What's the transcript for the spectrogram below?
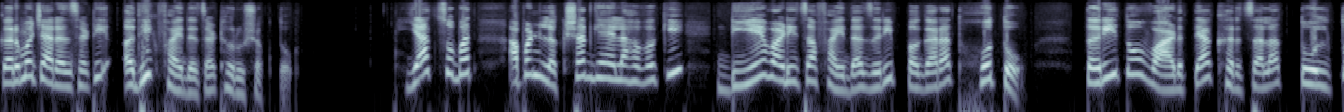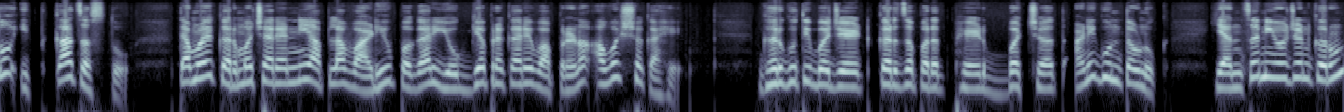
कर्मचाऱ्यांसाठी अधिक फायद्याचा ठरू शकतो. याचसोबत आपण लक्षात घ्यायला हवं की डीए वाढीचा फायदा जरी पगारात होतो तरी तो वाढत्या खर्चाला तोलतो इतकाच असतो. त्यामुळे कर्मचाऱ्यांनी आपला वाढीव पगार योग्य प्रकारे वापरणं आवश्यक आहे. घरगुती बजेट कर्ज परतफेड बचत आणि गुंतवणूक यांचं नियोजन करून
